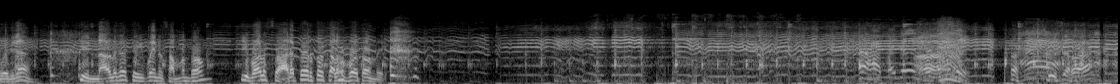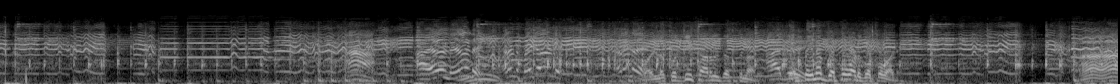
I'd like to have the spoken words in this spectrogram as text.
వదినా ఇన్నాళ్ళుగా తెగిపోయిన సంబంధం ఇవాళ సార పేరుతో కలవబోతోంది. ఆ, పైకి. చూసావా ఆ, వెళ్ళండి, వెళ్ళండి, వెళ్ళండి, పైకి వెళ్ళండి, వెళ్ళండి. వాళ్ళ కొద్ది సార్లు తెస్తున్నారు అదే. ఎంతైనా గొప్పవాడు గొప్పవాడు ఆ, ఆ.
